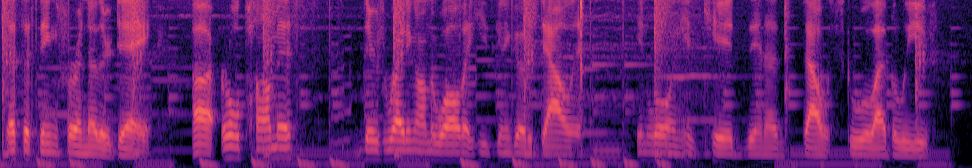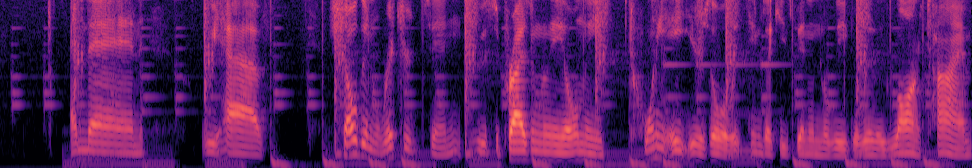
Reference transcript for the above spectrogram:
that's a thing for another day. Uh, Earl Thomas, there's writing on the wall that he's going to go to Dallas enrolling his kids in a Dallas school, I believe. And then we have Sheldon Richardson, who's surprisingly only 28 years old. It seems like he's been in the league a really long time.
